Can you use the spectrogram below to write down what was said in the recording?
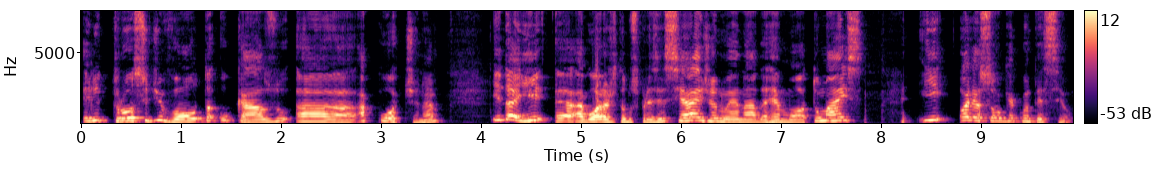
ele trouxe de volta o caso à, à corte, né? E daí, é, agora já estamos presenciais, já não é nada remoto mais. E olha só o que aconteceu.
